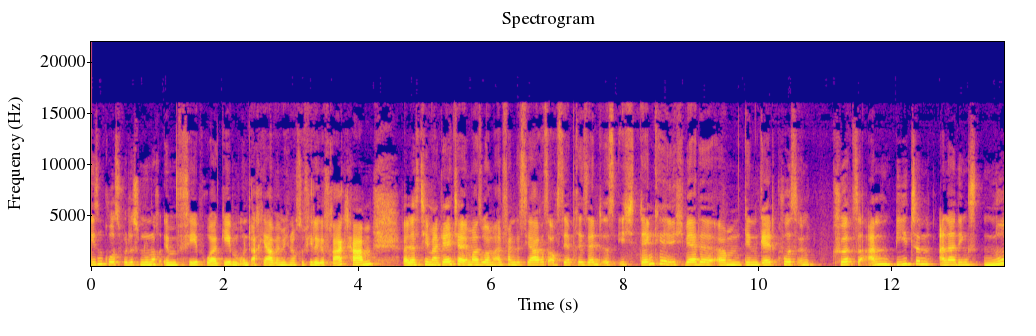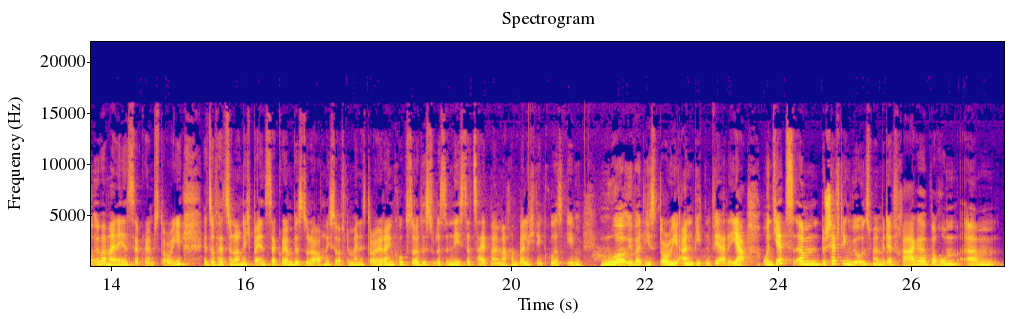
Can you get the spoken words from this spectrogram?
diesen Kurs wird es nur noch im Februar geben. Und ach ja, wenn mich noch so viele gefragt haben, weil das Thema Geld ja immer so am Anfang des Jahres auch sehr präsent ist. Ich denke, ich werde ähm, den Geldkurs in Kürze anbieten, allerdings nur über meine Instagram Story. Also falls du noch nicht bei Instagram bist oder auch nicht so oft in meine Story reinguckst, solltest du das in nächster Zeit mal machen, weil ich den Kurs eben nur über die Story anbieten werde. Ja, und jetzt ähm, beschäftigen wir uns mal mit der Frage, warum ähm,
